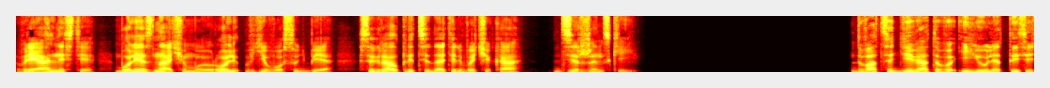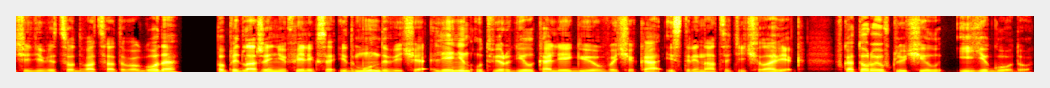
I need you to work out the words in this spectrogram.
в реальности более значимую роль в его судьбе сыграл председатель ВЧК Дзержинский. 29 июля 1920 года По предложению Феликса Идмундовича Ленин утвердил коллегию ВЧК из 13 человек, в которую включил и Егоду.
